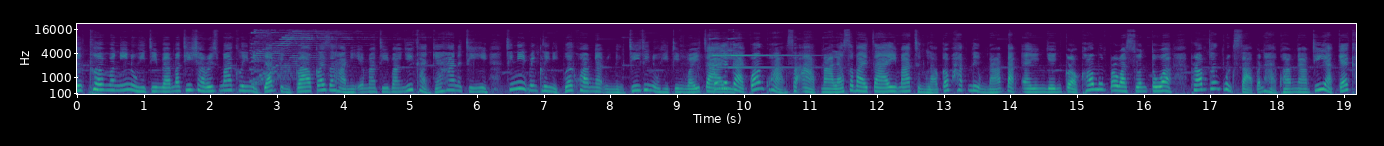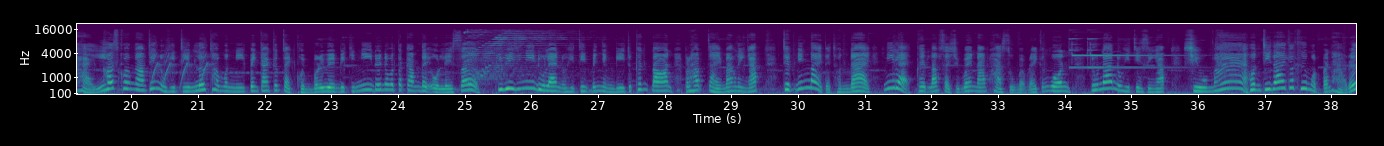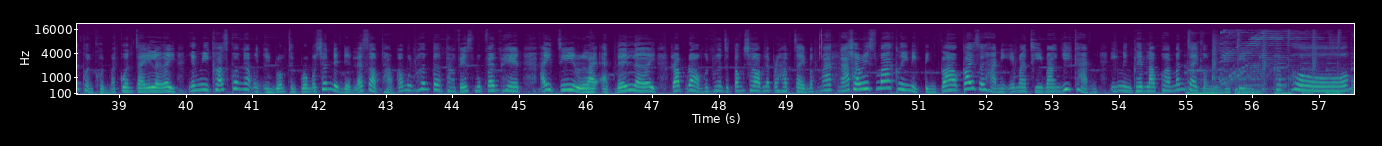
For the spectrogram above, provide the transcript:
ทุกคนวันนี้หนูฮิจินแวะมาที่ Charisma Clinic ย่านปิ่นเกล้าใกล้สถานี MRT บางยี่ขันแค่ 5 นาที ที่นี่เป็นคลินิกเพื่อความงามอีกหนึ่งที่ที่หนูฮิจินไว้ใจบรรยากาศกว้างขวางสะอาดมาแล้วสบายใจมาถึงแล้วก็พักดื่มน้ำตักแอร์เย็นๆกรอกข้อมูลประวัติส่วนตัว พร้อมทั้งปรึกษาปัญหาความงามที่อยากแก้ไขคอร์สความงามที่หนูฮิจินเลือกทำวันนี้เป็นการกำจัดขนบริเวณบิกินี่ด้วยนวัตกรรม diode laserพี่ๆที่นี่ดูแลหนูฮิจินเป็นอย่างดีทุกขั้นตอน ประทับใจมากเลยงับเจ็บนิดหน่อยแต่ทนได้ นี่แหละเคล็ดลับใส่ชุดว่ายน้ำผ่าสูงแบบไร้กังวล ดูหน้าหนูฮิจินสิงับ chill มาก ผลที่ได้ก็คือหมดปัญหาเรื่องขนขนมากวนใจเลย ยังมีคอร์สความงามอื่นๆ รวมถึงโปรโมชั่นเด็ดๆ และสอบถามข้อมูลเพิ่มเติมทาง Facebook Fanpage IG หรือ Line add ได้เลย รับรองเพื่อนๆจะต้องชอบและประทับใจมากๆนะ Charisma Clinic ปิ่นเกล้าใกล้สถานี MRT บางยี่ขัน อีกหนึ่งเคล็ดลับความมั่นใจของหนูฮิจินครับผม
